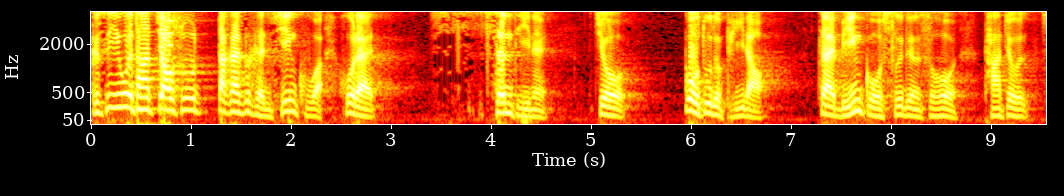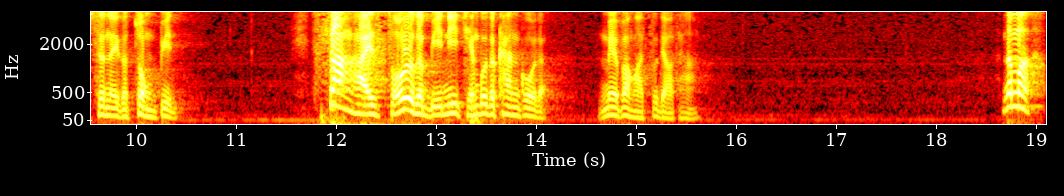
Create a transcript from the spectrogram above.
可是因为他教书大概是很辛苦啊，后来身体呢。就过度的疲劳，在民国十年的时候，他就生了一个重病。上海所有的名医全部都看过了，没有办法治疗他。那么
